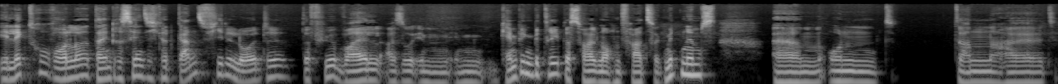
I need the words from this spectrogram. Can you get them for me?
Elektroroller, da interessieren sich gerade ganz viele Leute dafür, weil also im, im Campingbetrieb, dass du halt noch ein Fahrzeug mitnimmst ähm, und dann halt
